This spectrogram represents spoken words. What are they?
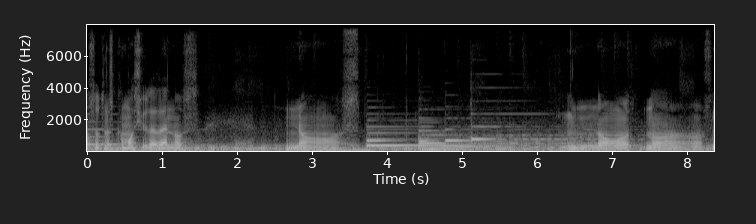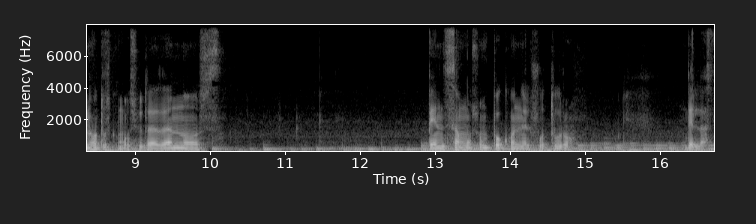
nosotros como ciudadanos nos, nosotros como ciudadanos pensamos un poco en el futuro de las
